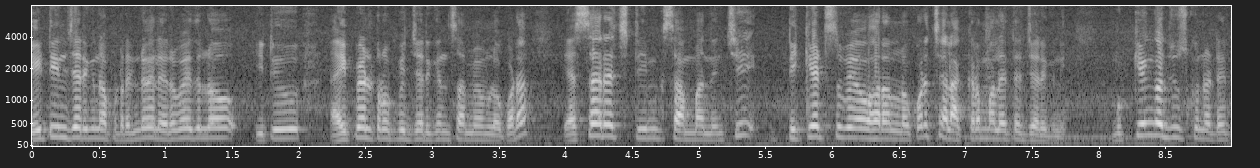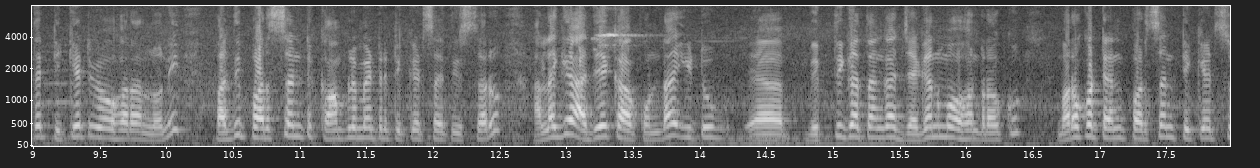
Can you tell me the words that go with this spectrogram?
ఎయిటీన్ జరిగినప్పుడు రెండు వేల ఇరవై ఐదులో ఇటు ఐపీఎల్ ట్రోఫీ జరిగిన సమయంలో కూడా ఎస్ఆర్హెచ్ టీంకి సంబంధించి టికెట్స్ వ్యవహారంలో కూడా చాలా అక్రమాలు అయితే జరిగినాయి. ముఖ్యంగా చూసుకున్నట్టయితే టికెట్ వ్యవహారంలోని పది పర్సెంట్ కాంప్లిమెంటరీ టికెట్స్ అయితే ఇస్తారు. అలాగే అదే కాకుండా ఇటు వ్యక్తిగతంగా జగన్మోహన్ రావుకు మరొక టెన్ పర్సెంట్ టికెట్స్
